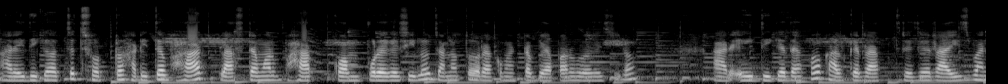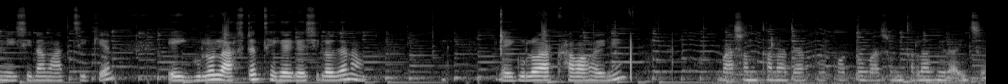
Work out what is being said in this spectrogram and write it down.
আর এইদিকে হচ্ছে ছোট্ট হাঁড়িতে ভাত। লাস্টে আমার ভাত কম পড়ে গেছিল, জানো তো? ওরকম একটা ব্যাপার হয়ে গেছিল। আর এই দিকে দেখো, কালকে রাত্রে যে রাইস বানিয়েছিলাম আর চিকেন, এইগুলো লাস্টে থেকে গেছিল, জানো? এইগুলো আর খাওয়া হয়নি। বাসন থালা দেখো, কত বাসন থালা বেরাইছে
